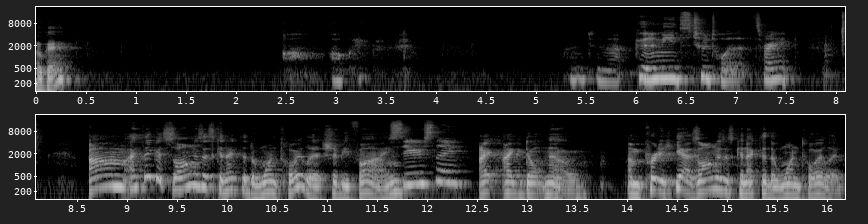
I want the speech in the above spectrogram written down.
Okay? Oh, Okay, good. I'll do that. 'Cause it needs two toilets, right? Um, I think as long as it's connected to one toilet, it should be fine. Seriously? I, I don't know. I'm pretty, yeah, as long as it's connected to one toilet.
